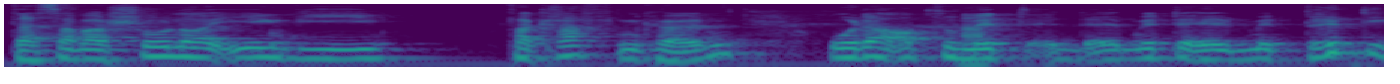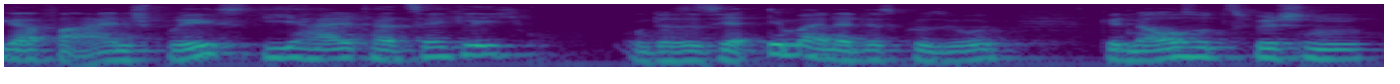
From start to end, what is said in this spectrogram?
das aber schon noch irgendwie verkraften können, oder ob du mit, äh, mit, äh, mit Drittliga-Vereinen sprichst, die halt tatsächlich, und das ist ja immer in der Diskussion, genauso zwischen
